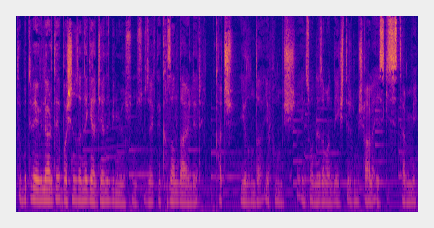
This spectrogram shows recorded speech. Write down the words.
Tabi bu tip evlerde başınıza ne geleceğini bilmiyorsunuz. Özellikle kazan daireleri, kaç yılında yapılmış, en son ne zaman değiştirilmiş, hala eski sistem mi,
